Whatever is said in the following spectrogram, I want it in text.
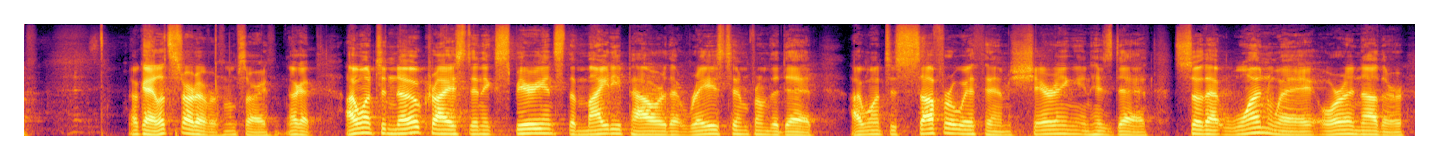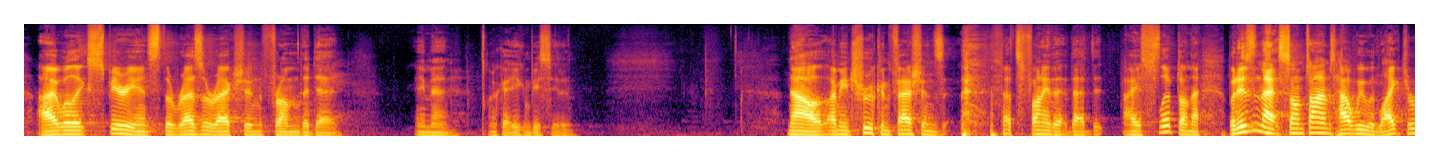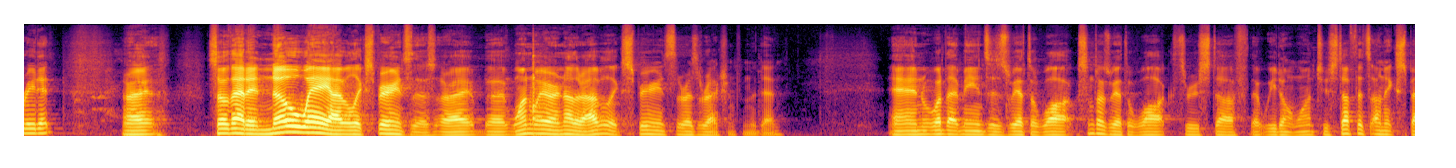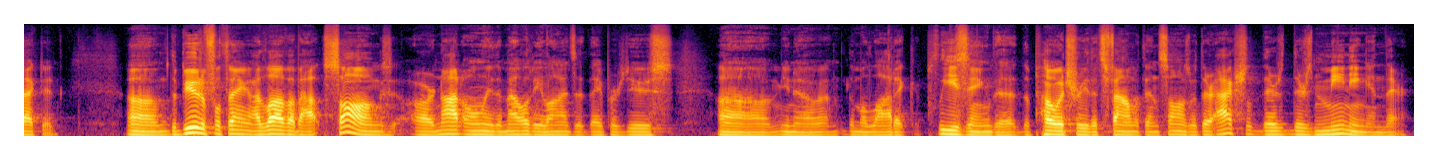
Okay, let's start over. I'm sorry. Okay. I want to know Christ and experience the mighty power that raised him from the dead. I want to suffer with him, sharing in his death, so that one way or another I will experience the resurrection from the dead. Amen. Okay, you can be seated. Now, I mean, true confessions, that's funny that, that I slipped on that. But isn't that sometimes how we would like to read it? All right? So that in no way I will experience this, all right? But one way or another, I will experience the resurrection from the dead. And what that means is we have to walk, sometimes we have to walk through stuff that we don't want to, stuff that's unexpected. Um, the beautiful thing I love about songs are not only the melody lines that they produce, um, you know, the melodic pleasing, the, the poetry that's found within songs, but they're actually, there's, there's meaning in there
